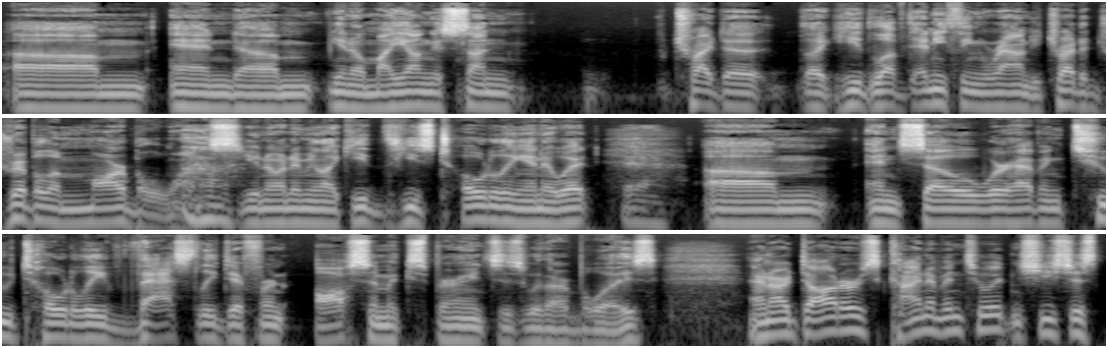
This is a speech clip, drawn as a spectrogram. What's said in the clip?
Um, and um, you know, my youngest son tried to like he loved anything round. He tried to dribble a marble once. You know what I mean? Like he he's totally into it. Yeah. Um, and so we're having two totally vastly different, awesome experiences with our boys, and our daughter's kind of into it, and she's just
